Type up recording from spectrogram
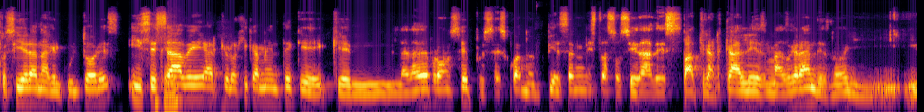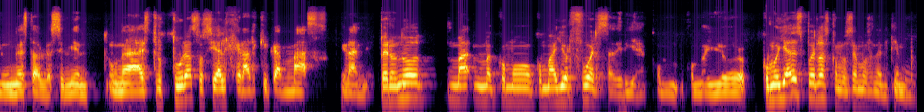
pues sí eran agricultores y se sabe arqueológicamente que, que en la edad de bronce pues es cuando empiezan estas sociedades patriarcales más grandes, ¿no? Y, y un establecimiento, una estructura social jerárquica más grande, pero no ma- ma- como con mayor fuerza, diría, con, con mayor, como ya después las conocemos en el tiempo.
